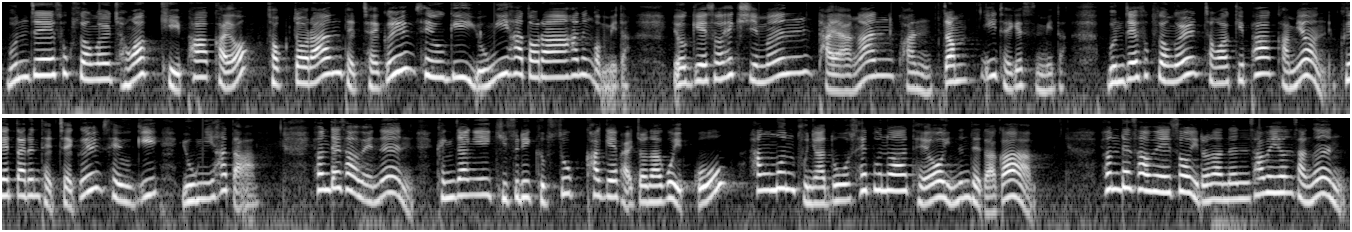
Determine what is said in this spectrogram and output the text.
문제의 속성을 정확히 파악하여 적절한 대책을 세우기 용이하더라 하는 겁니다. 여기에서 핵심은 다양한 관점이 되겠습니다. 문제 속성을 정확히 파악하면 그에 따른 대책을 세우기 용이하다. 현대사회는 굉장히 기술이 급속하게 발전하고 있고 학문 분야도 세분화되어 있는 데다가 현대사회에서 일어나는 사회현상은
